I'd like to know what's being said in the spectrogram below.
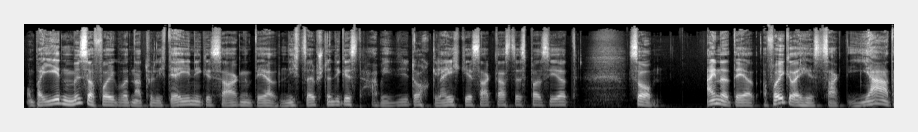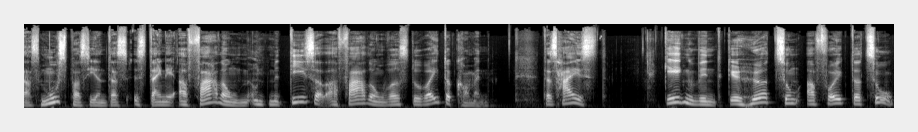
Und bei jedem Misserfolg wird natürlich derjenige sagen, der nicht selbstständig ist, habe ich dir doch gleich gesagt, dass das passiert. So, einer, der erfolgreich ist, sagt, ja, das muss passieren, das ist deine Erfahrung und mit dieser Erfahrung wirst du weiterkommen. Das heißt, Gegenwind gehört zum Erfolg dazu.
